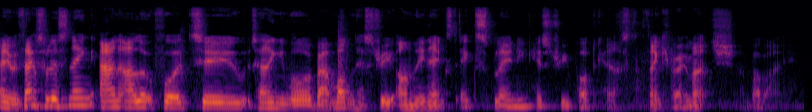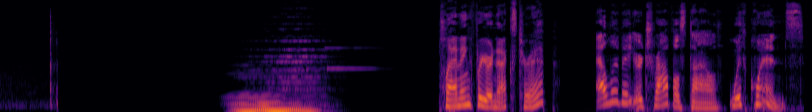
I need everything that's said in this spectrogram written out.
Anyway, thanks for listening, and I look forward to telling you more about modern history on the next Explaining History podcast. Thank you very much. Bye bye. Planning for your next trip? Elevate your travel style with Quince.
